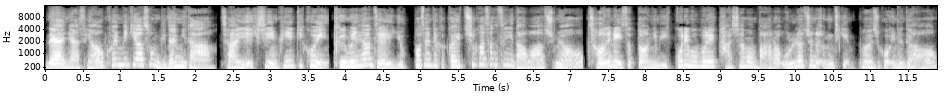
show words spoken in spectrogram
네, 안녕하세요. 코인미디어 송유다입니다. 자, 이 엑시 인피니티 코인, 금일 현재 6% 가까이 추가 상승이 나와주며, 전일에 있었던 이 윗꼬리 부분을 다시 한번 말아 올려주는 움직임 보여주고 있는데요.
